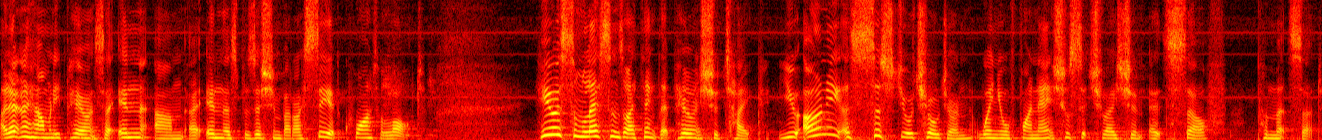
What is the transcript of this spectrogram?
I don't know how many parents are in, um, are in this position, but I see it quite a lot. Here are some lessons I think that parents should take. You only assist your children when your financial situation itself permits it.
